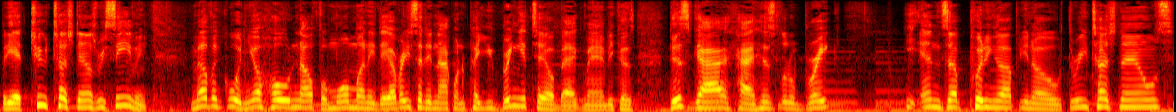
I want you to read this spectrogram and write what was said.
but he had two touchdowns receiving. Melvin Gordon, you're holding out for more money. They already said they're not going to pay you. Bring your tail back, man, because this guy had his little break. He ends up putting up, you know, three touchdowns.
